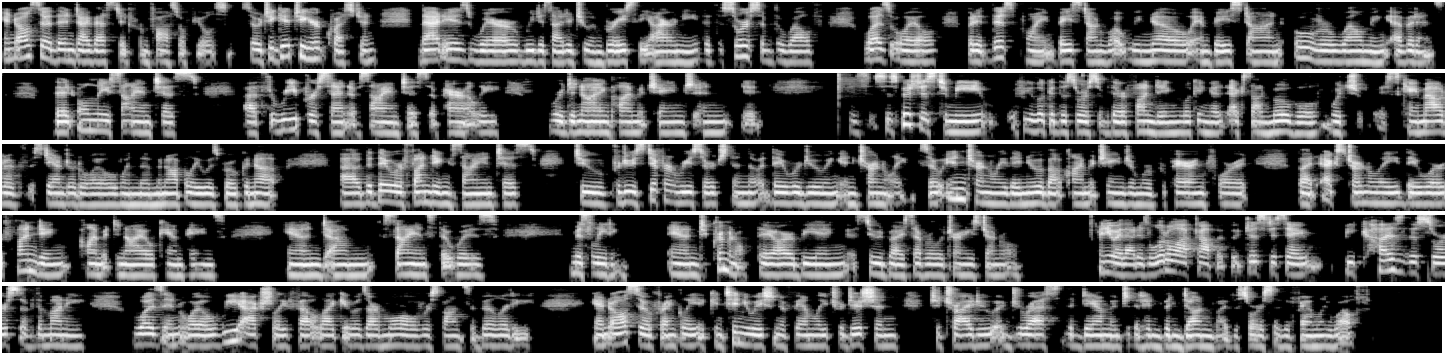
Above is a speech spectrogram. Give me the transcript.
and also then divested from fossil fuels. So, to get to your question, that is where we decided to embrace the irony that the source of the wealth was oil, but at this point, based on what we know and based on overwhelming evidence that only scientists uh, 3% of scientists apparently were denying climate change. And it is suspicious to me if you look at the source of their funding, looking at ExxonMobil, which came out of Standard Oil when the monopoly was broken up. uh, that they were funding scientists to produce different research than the, they were doing internally. So, internally, they knew about climate change and were preparing for it, but externally, they were funding climate denial campaigns and um, science that was misleading and criminal. They are being sued by several attorneys general. Anyway, that is a little off topic, but just to say, because the source of the money was in oil, we actually felt like it was our moral responsibility and also, frankly, a continuation of family tradition to try to address the damage that had been done by the source of the family wealth.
